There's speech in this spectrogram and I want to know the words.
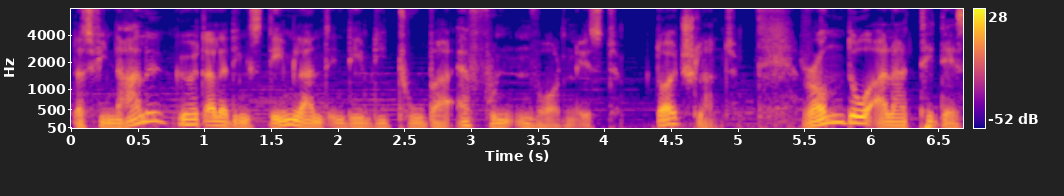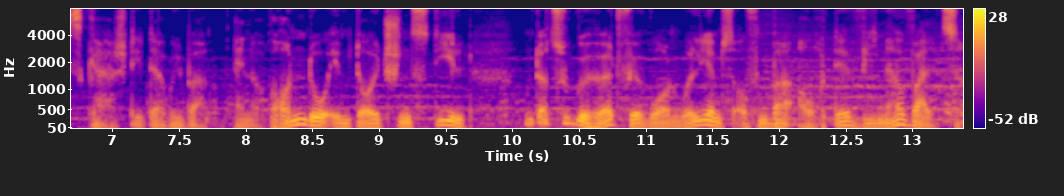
Das Finale gehört allerdings dem Land, in dem die Tuba erfunden worden ist. Deutschland. Rondo alla Tedesca steht darüber. Ein Rondo im deutschen Stil. Und dazu gehört für Vaughan Williams offenbar auch der Wiener Walzer.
